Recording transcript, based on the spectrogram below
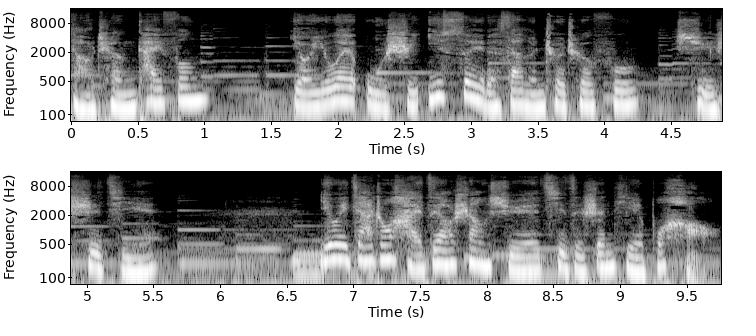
小城开封，有一位五十一岁的三轮车车夫许世杰。因为家中孩子要上学，妻子身体也不好，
